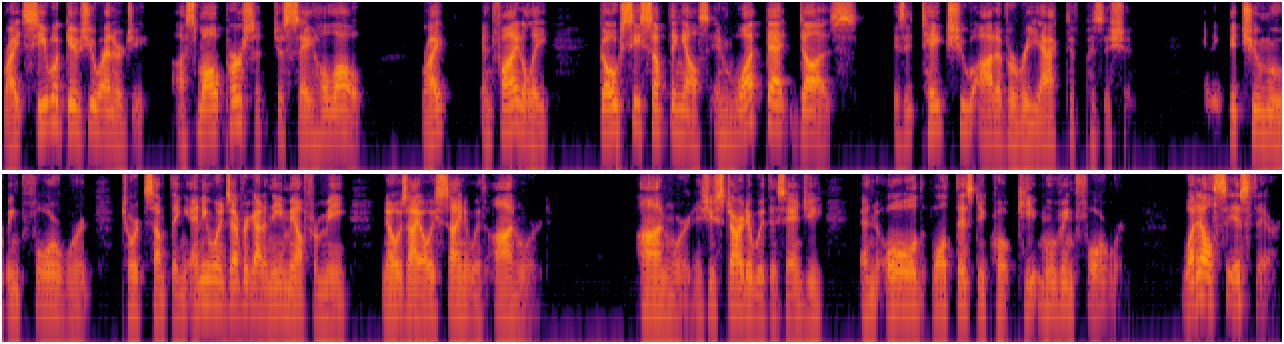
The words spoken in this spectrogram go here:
right? See what gives you energy. A small person, just say hello, right? And finally, go see something else. And what that does is it takes you out of a reactive position and it gets you moving forward towards something. Anyone who's ever got an email from me knows I always sign it with onward. Onward. As you started with this, Angie, an old Walt Disney quote, keep moving forward. What else is there?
